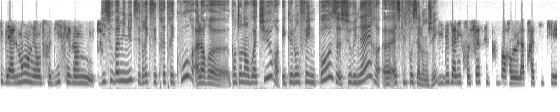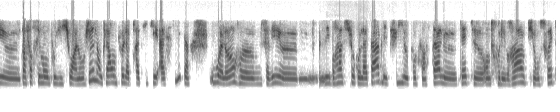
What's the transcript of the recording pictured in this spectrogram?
Idéalement, on est entre 10 et 20 minutes. 10 ou 20 minutes, c'est vrai que c'est très très court. Alors quand on est en voiture et que l'on fait une pause sur une aire, est-ce qu'il faut s'allonger? L'idée de la micro-sieste, c'est de pouvoir la pratiquer pas forcément en position allongée. Donc là, on peut la pratiquer assise ou alors, vous savez, les bras sur la table et puis qu'on s'installe tête entre les bras puis on souhaite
